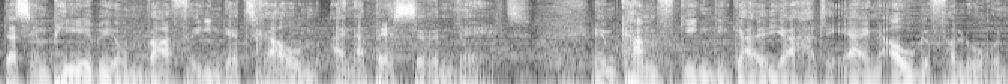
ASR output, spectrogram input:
Das Imperium war für ihn der Traum einer besseren Welt. Im Kampf gegen die Gallier hatte er ein Auge verloren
